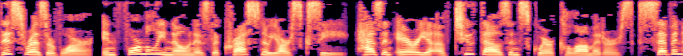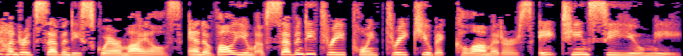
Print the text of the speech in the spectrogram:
This reservoir, informally known as the Krasnoyarsk Sea, has an area of 2000 square kilometers, 770 square miles, and a volume of 73.3 cubic kilometers, 18 cu mi.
